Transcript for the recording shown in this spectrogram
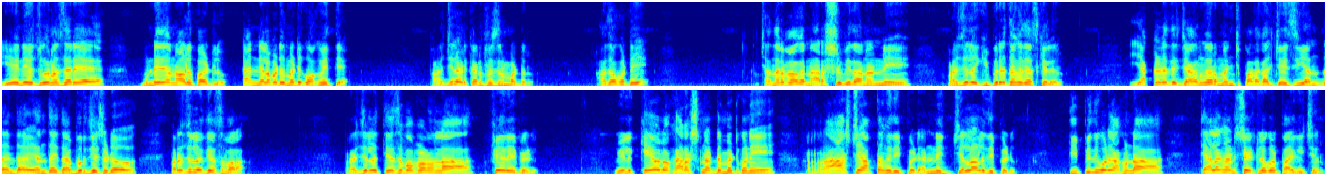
ఏ నియోజకవర్గం సరే ఉండేదే నాలుగు పార్టీలు కానీ నిలబడే మటుకు ఒక వ్యక్తే. ప్రజలు అక్కడ కన్ఫ్యూజన్ పడ్డారు. అదొకటి. చంద్రబాబు గారిని అరెస్ట్ విధానాన్ని ప్రజలకు విపరీతంగా తీసుకెళ్ళారు. ఎక్కడైతే జగన్ గారు మంచి పథకాలు చేసి ఎంత ఎంత ఎంతైతే అభివృద్ధి చేశాడో ప్రజలకు తీసపాల ప్రజలు తీసపడం వల్ల ఫెయిల్ అయిపోయాడు. వీళ్ళు కేవలం ఒక అరెస్ట్ని అడ్డం పెట్టుకొని రాష్ట్ర వ్యాప్తంగా తిప్పాడు. అన్ని జిల్లాలు తిప్పాడు. తిప్పింది కూడా కాకుండా తెలంగాణ స్టేట్లో కూడా పాకిచ్చారు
